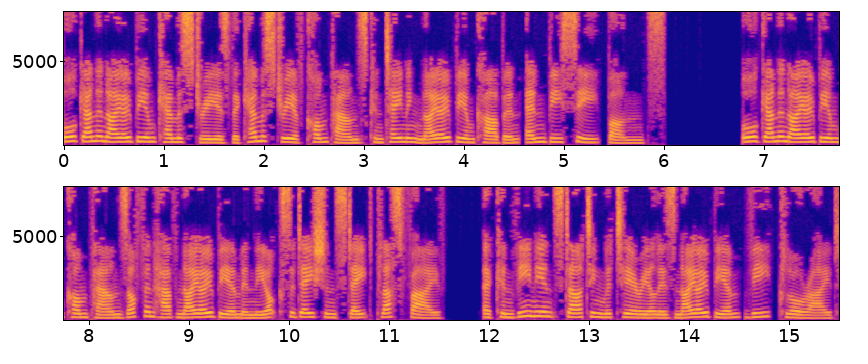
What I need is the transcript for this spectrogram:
Organoniobium chemistry is the chemistry of compounds containing niobium carbon (NBC) bonds. Organoniobium compounds often have niobium in the oxidation state plus 5. A convenient starting material is niobium v chloride.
